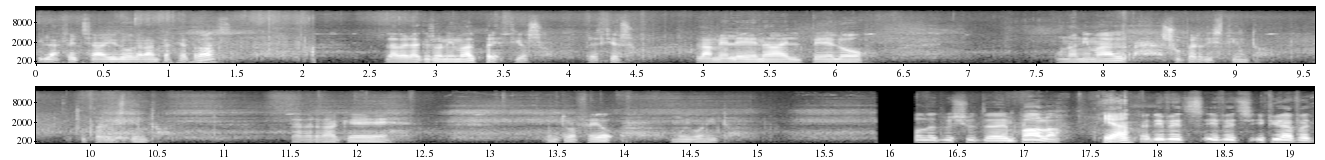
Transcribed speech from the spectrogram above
y la flecha ha ido de delante hacia atrás. La verdad que es un animal precioso, precioso. La melena, el pelo, un animal súper distinto, súper distinto. La verdad que un trofeo muy bonito. That we shoot the impala. ¿Ya? But if it's if it's if you have it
